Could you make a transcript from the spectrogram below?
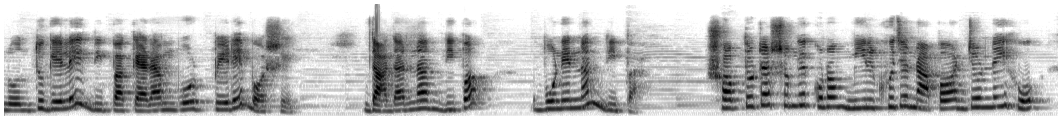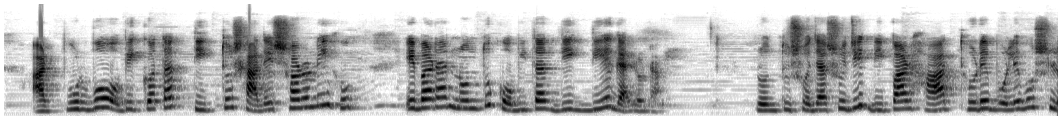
নন্তু গেলেই দীপা ক্যারাম বোর্ড পেরে বসে। দাদার নাম দীপক বোনের নাম দীপা। শব্দটার সঙ্গে কোনো মিল খুঁজে না পাওয়ার জন্যেই হোক, আর পূর্ব অভিজ্ঞতার তিক্ত স্বাদের স্মরণেই হোক, এবার আর নন্তু কবিতার দিক দিয়ে গেল না। নন্তু সোজাসুজি দীপার হাত ধরে বলে বসল,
